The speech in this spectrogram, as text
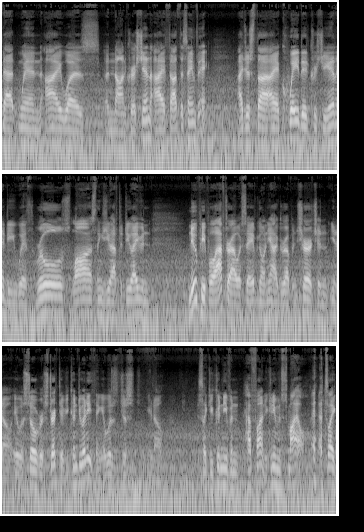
that when I was a non Christian, I thought the same thing. I just thought I equated Christianity with rules, laws, things you have to do. I even knew people after I was saved going, Yeah, I grew up in church, and, you know, it was so restrictive. You couldn't do anything. It was just, you know, it's like you couldn't even have fun. You couldn't even smile. it's like,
